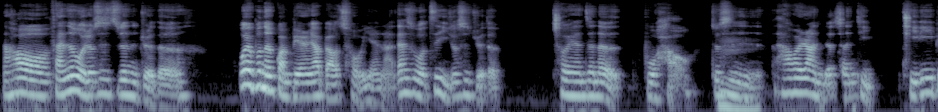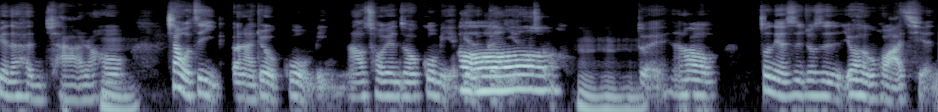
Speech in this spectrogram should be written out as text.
然后反正我就是真的觉得，我也不能管别人要不要抽烟啦。但是我自己就是觉得，抽烟真的不好，就是它会让你的身体体力变得很差。然后像我自己本来就有过敏，然后抽烟之后过敏也变得更严重。嗯嗯嗯。对，然后重点是就是又很花钱。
